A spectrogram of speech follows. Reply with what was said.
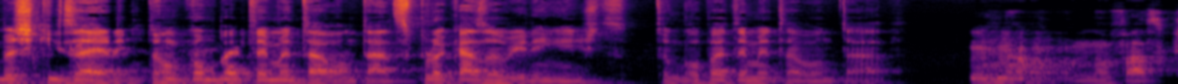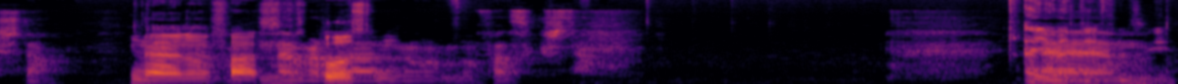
Mas se quiserem, estão completamente à vontade. Se por acaso ouvirem isto, estão completamente à vontade. Não, não faço questão. Não, não faço. Na verdade, não, não faço questão. Ah, eu até Ahm, fazia.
